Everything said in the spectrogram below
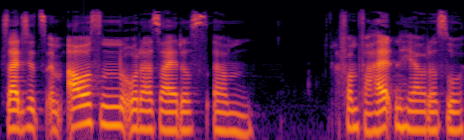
sei es jetzt im Außen oder sei es ähm, vom Verhalten her oder so.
